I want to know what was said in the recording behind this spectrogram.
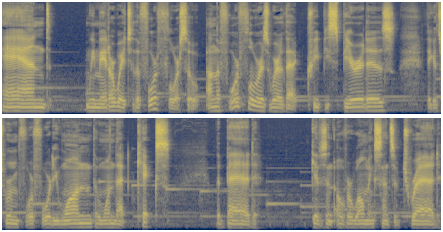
And we made our way to the fourth floor. So on the fourth floor is where that creepy spirit is. I think it's room 441, the one that kicks the bed, gives an overwhelming sense of dread.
